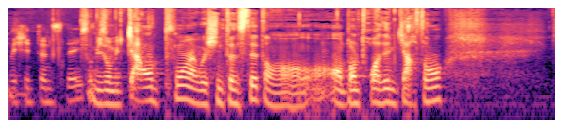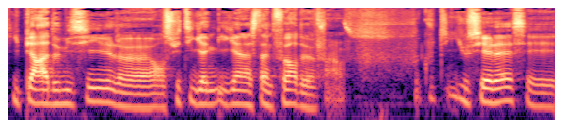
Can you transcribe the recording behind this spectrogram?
Washington State. Ils ont, mis 40 points à Washington State en, dans le troisième quart-temps. Ils perdent à domicile. Euh, ensuite, ils gagnent, ils gagnent à Stanford. Enfin, écoute, UCLA, c'est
